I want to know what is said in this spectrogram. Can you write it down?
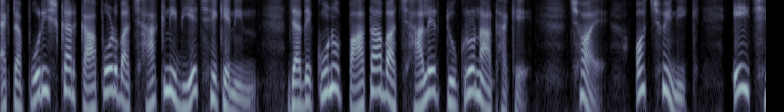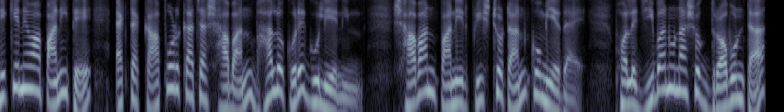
একটা পরিষ্কার কাপড় বা ছাকনি দিয়ে ছেঁকে নিন, যাতে কোনো পাতা বা ছালের টুকরো না থাকে। ছয় অচ্ছৈনিক। এই ছেঁকে নেওয়া পানিতে একটা কাপড় কাচা সাবান ভালো করে গুলিয়ে নিন। সাবান পানির পৃষ্ঠটান কমিয়ে দেয়। ফলে জীবাণুনাশক দ্রবণটা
